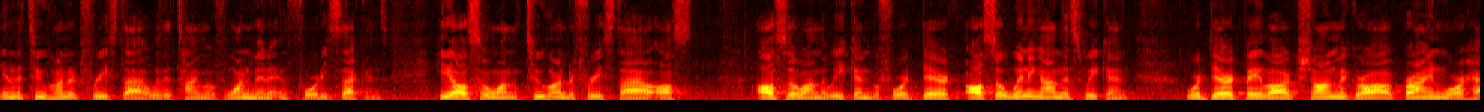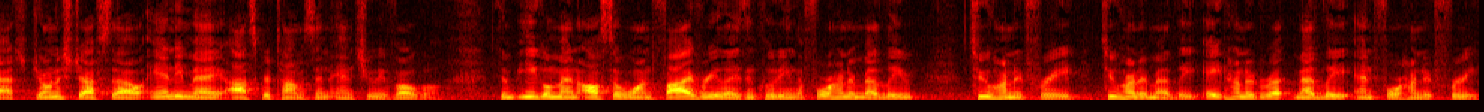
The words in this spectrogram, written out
in the 200 freestyle with a time of 1 minute and 40 seconds. He also won the 200 freestyle, also on the weekend before Derek, also winning on this weekend were Derek Baylog, Sean McGraw, Brian Warhatch, Jonas Jeffsell, Andy May, Oscar Thomason, and Chewy Vogel. The Eagle men also won five relays, including the 400 medley, 200 free, 200 medley, 800 medley, and 400 free.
